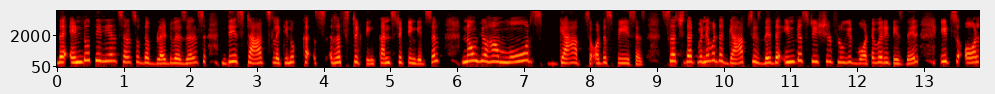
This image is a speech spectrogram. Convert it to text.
the endothelial cells of the blood vessels they starts like you know restricting constricting itself. Now you have more gaps or the spaces such that whenever the gaps is there the interstitial fluid whatever it is there it's all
